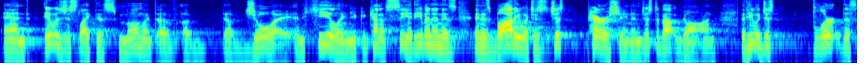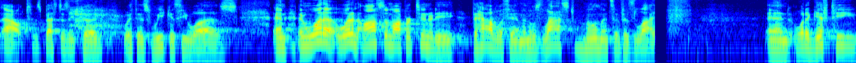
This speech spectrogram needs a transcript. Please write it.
And it was just like this moment of, of, of joy and healing. You could kind of see it even in his, in his body, which is just perishing and just about gone, that he would just blurt this out as best as he could with as weak as he was. And, and what, a, what an awesome opportunity to have with him in those last moments of his life. And what a gift he,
